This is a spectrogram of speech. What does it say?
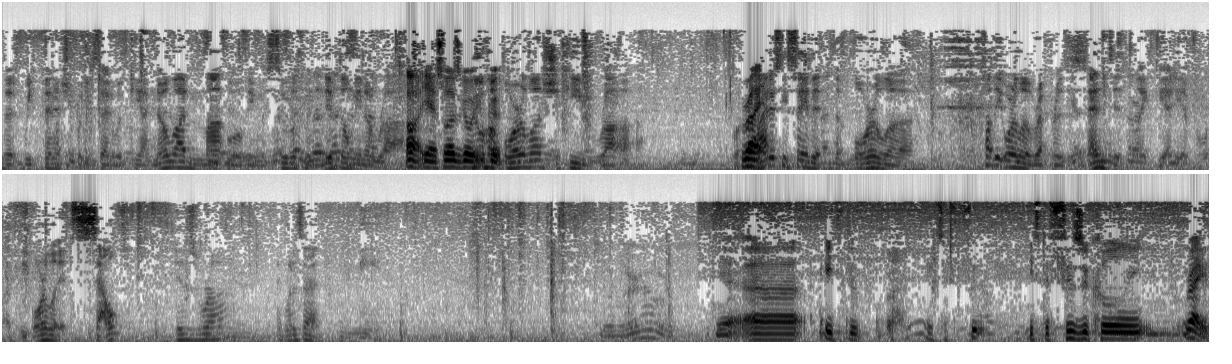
That we finished what you said with Kia Nolad Ma'ul Masulas Min Nivdal Mina Ra. Oh yeah, so let's go. Orla Shahi Ra. Right. Why does he say that the Orla? I thought the Orla represented like the idea of the Orla itself is Ra. Like, what does that mean? Yeah, uh, it's the it's a, it's the physical. Right,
